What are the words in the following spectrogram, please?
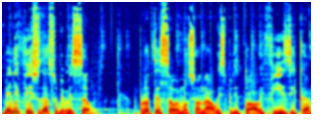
Benefícios da submissão: proteção emocional, espiritual e física,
